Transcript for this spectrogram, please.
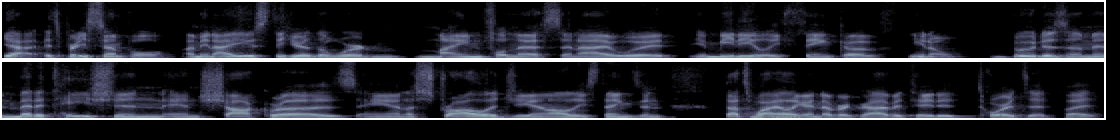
Yeah, it's pretty simple. I mean, I used to hear the word mindfulness and I would immediately think of, you know, Buddhism and meditation and chakras and astrology and all these things. And that's why mm-hmm. like I never gravitated towards it. But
